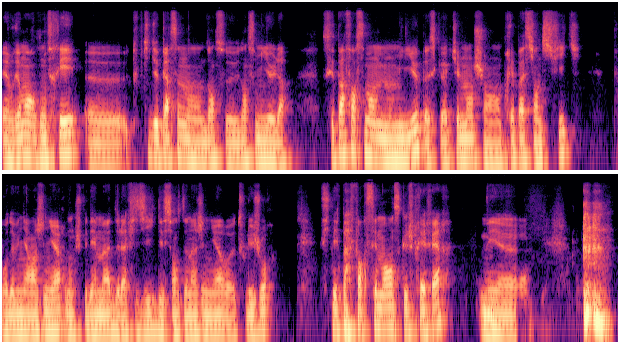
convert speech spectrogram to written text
et vraiment rencontrer euh, tout petit de personnes dans, ce, dans ce milieu-là. Ce n'est pas forcément mon milieu parce qu'actuellement, je suis en prépa scientifique pour devenir ingénieur. Donc, je fais des maths, de la physique, des sciences de l'ingénieur euh, tous les jours. Ce n'est pas forcément ce que je préfère, mais,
